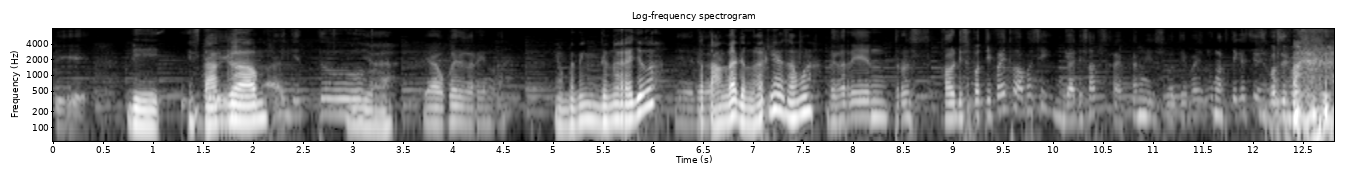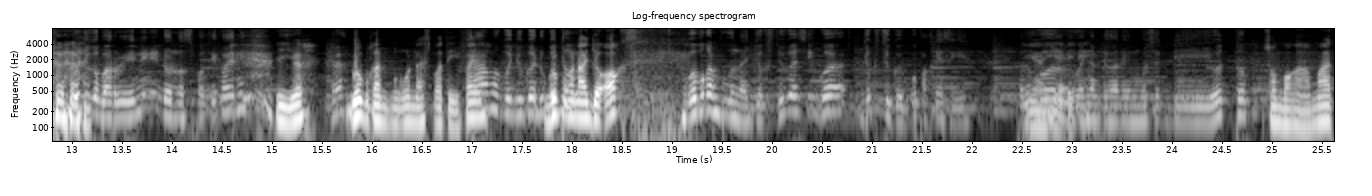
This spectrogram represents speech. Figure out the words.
di, di Instagram. Di- ah, gitu. iya Ya pokoknya dengerin lah. yang penting denger aja lah. Iya, dengerin, tetangga dengernya sama. Dengerin terus kalau di Spotify itu apa sih? Nggak di subscribe kan di Spotify? Lu ngerti gak sih Spotify? gue juga baru ini nih download Spotify nih. iya. Gue bukan pengguna Spotify. Sama gue juga. Gue pengguna Joox gue bukan pengguna jokes juga sih. Gue jokes juga gue pakai sih. Tapi Iya, gue iya, lebih iya. banyak dengerin musik di YouTube. Sombong amat.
